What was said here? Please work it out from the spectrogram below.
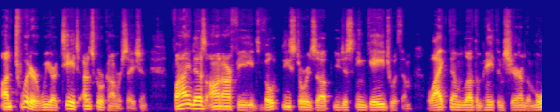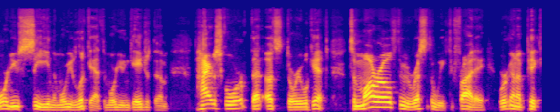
On Twitter, we are TH underscore conversation. Find us on our feeds, vote these stories up. You just engage with them, like them, love them, hate them, share them. The more you see and the more you look at, the more you engage with them, the higher the score, that a story will get. Tomorrow through the rest of the week, through Friday, we're going to pick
